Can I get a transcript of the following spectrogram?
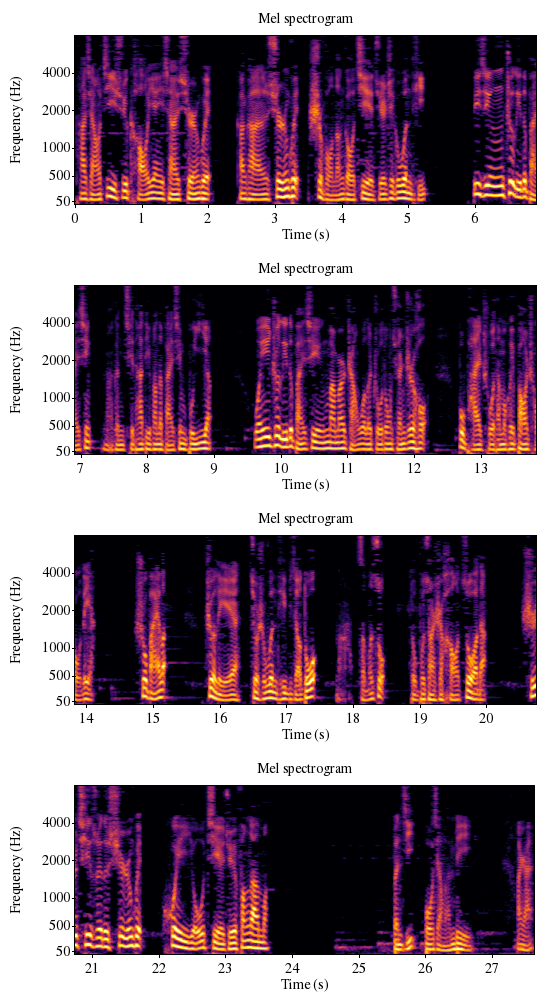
他想要继续考验一下薛仁贵，看看薛仁贵是否能够解决这个问题。毕竟这里的百姓那跟其他地方的百姓不一样。万一这里的百姓慢慢掌握了主动权之后，不排除他们会报仇的呀。说白了，这里就是问题比较多，那怎么做都不算是好做的。十七岁的薛仁贵会有解决方案吗？本集播讲完毕，安然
